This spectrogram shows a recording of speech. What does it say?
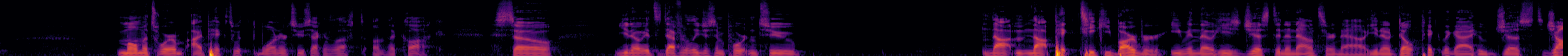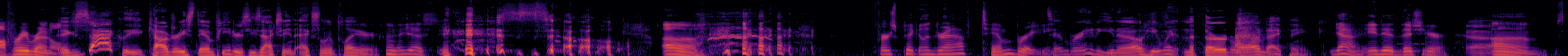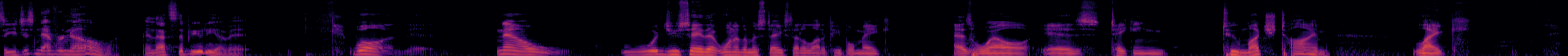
moments where I picked with one or two seconds left on the clock. So, you know, it's definitely just important to not not pick Tiki Barber, even though he's just an announcer now. You know, don't pick the guy who just Joffrey Reynolds. exactly Calgary Stampeders. He's actually an excellent player. yes. so, Uh, first pick in the draft, Tim Brady. Tim Brady, you know, he went in the third round, I think. Yeah, he did this year. Uh, Um, so you just never know, and that's the beauty of it. well, now, would you say that one of the mistakes that a lot of people make as well is taking too much time? Like,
